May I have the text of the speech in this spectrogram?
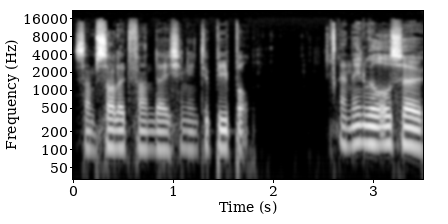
some solid foundation into people and then we'll also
